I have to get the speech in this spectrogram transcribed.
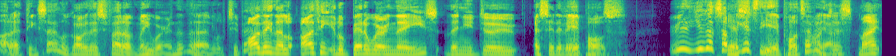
I don't think so. Look, oh, there's a photo of me wearing them. They don't look too bad. I think they look, I think you look better wearing these than you do a set of AirPods. Really, you got something Yes. against the AirPods, haven't I you? just mate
